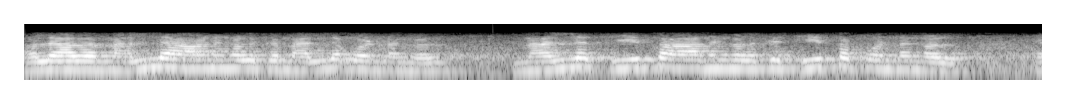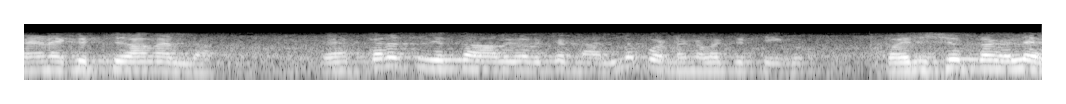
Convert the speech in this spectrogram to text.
അല്ലാതെ നല്ല ആണുങ്ങൾക്ക് നല്ല പെണ്ണുങ്ങൾ നല്ല ചീത്ത ആണുങ്ങൾക്ക് ചീത്ത പെണ്ണുങ്ങൾ കിട്ടുക എന്നല്ല. എത്ര ചെയ്ത ആളുകൾക്ക് നല്ല പെണ്ണുങ്ങളെ കിട്ടിയിരുന്നു പരിശുദ്ധ അല്ലേ?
